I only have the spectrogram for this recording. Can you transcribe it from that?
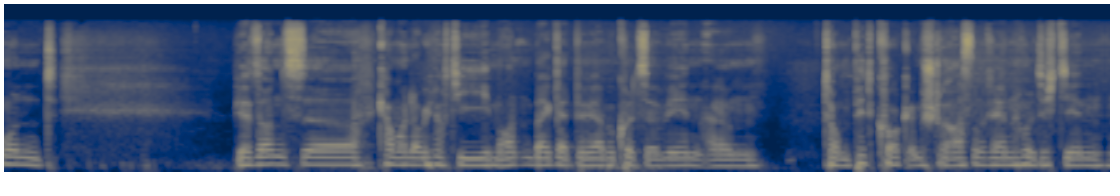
und ja, sonst äh, kann man, glaube ich, noch die Mountainbike-Wettbewerbe kurz erwähnen. Ähm, Tom Pitcock im Straßenrennen holt sich den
